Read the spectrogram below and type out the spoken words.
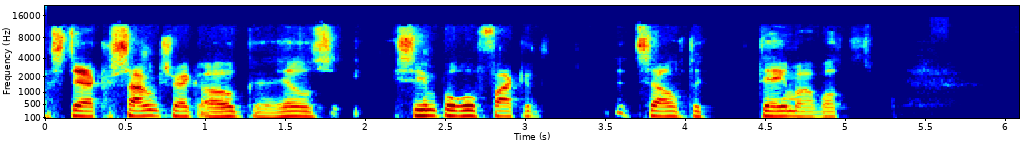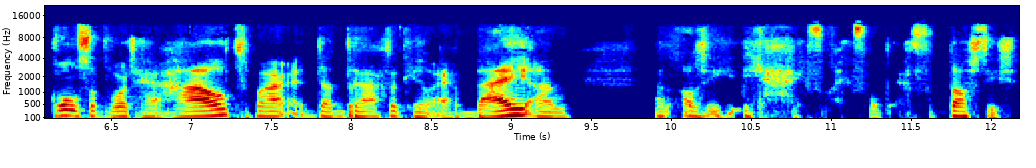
Sterke soundtrack ook. heel simpel, vaak het, hetzelfde thema wat constant wordt herhaald. Maar dat draagt ook heel erg bij aan, aan alles. Ik, ik, ik, vond, het echt fantastisch.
